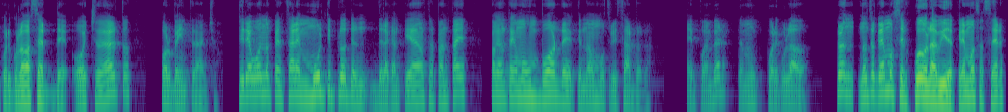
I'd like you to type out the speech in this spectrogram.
currículo va a ser de 8 de alto por 20 de ancho. Sería bueno pensar en múltiplos de, la cantidad de nuestra pantalla para que no tengamos un borde que no vamos a utilizar, ¿verdad? Ahí pueden ver, tenemos un curriculado. Pero nosotros queremos el juego de la vida, queremos hacer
